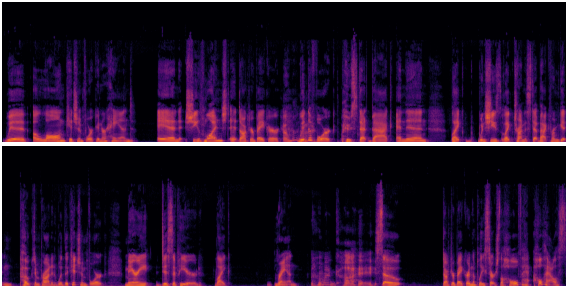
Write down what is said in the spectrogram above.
with a long kitchen fork in her hand, and she lunged at Dr. Baker Oh with the fork, who stepped back and then like when she's like trying to step back from getting poked and prodded with the kitchen fork, Mary disappeared, like ran. oh my god. So Dr. Baker and the police searched the whole fa- whole house.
